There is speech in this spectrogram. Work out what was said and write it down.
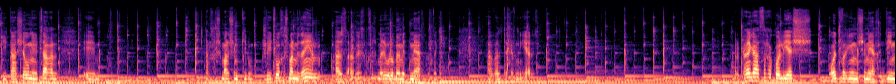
כי כאשר הוא מיוצר על, אה, על חשמל, ש, כאילו, כשייצור החשמל מזהם, אז הרכב החשמלי הוא לא באמת 100% נקי, אבל תכף נגיע לזה. אבל כרגע סך הכל יש עוד דברים שמייחדים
